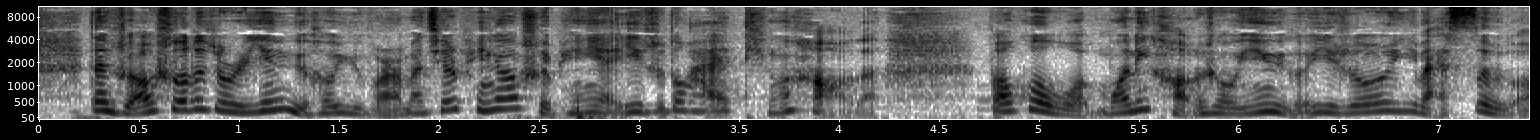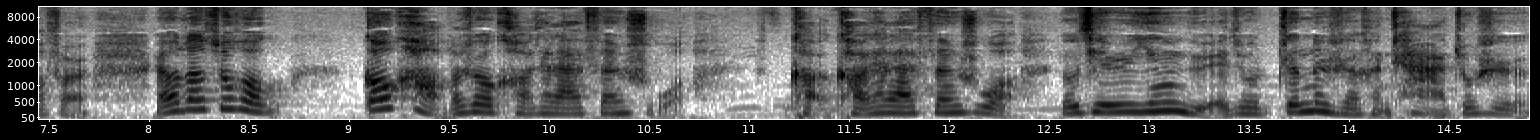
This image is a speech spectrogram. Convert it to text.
但主要说的就是英语和语文嘛。其实平常水平也一直都还挺好的，包括我模拟考的时候，英语都一直都是一百四十多分儿，然后到最后高考的时候考下来分数。考考下来分数，尤其是英语就真的是很差，就是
